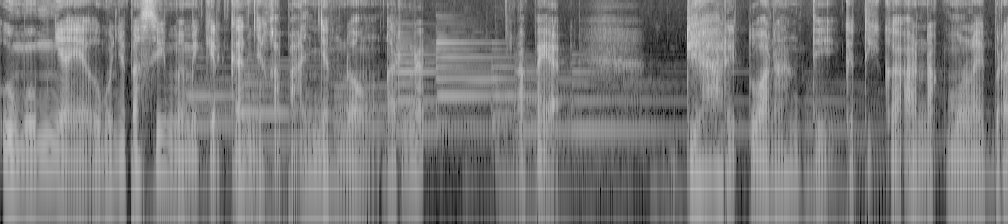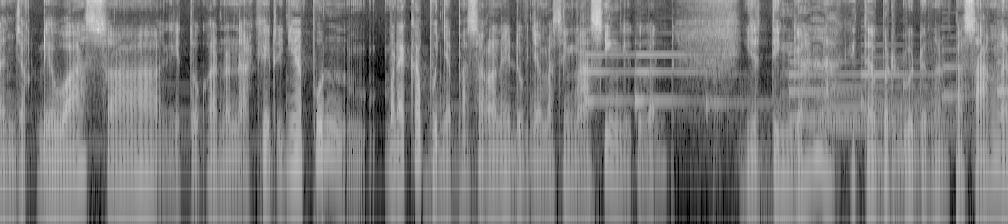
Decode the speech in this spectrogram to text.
umumnya ya umumnya pasti memikirkan jangka panjang dong. Karena apa ya di hari tua nanti ketika anak mulai beranjak dewasa gitu kan. Dan akhirnya pun mereka punya pasangan hidupnya masing-masing gitu kan. Ya tinggallah kita berdua dengan pasangan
